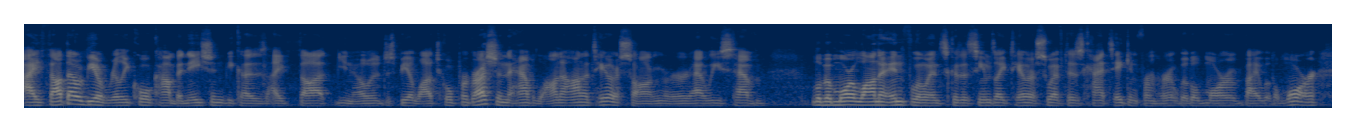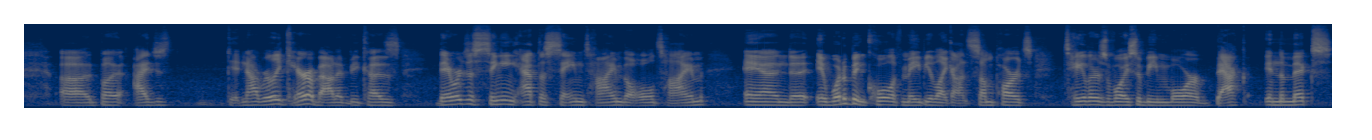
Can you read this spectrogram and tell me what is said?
I thought that would be a really cool combination because I thought you know it'd just be a logical progression to have Lana on a Taylor song, or at least have a little bit more Lana influence because it seems like Taylor Swift is kind of taken from her a little more by little more. Uh, but I just did not really care about it because they were just singing at the same time the whole time. And uh, it would have been cool if maybe, like, on some parts, Taylor's voice would be more back in the mix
